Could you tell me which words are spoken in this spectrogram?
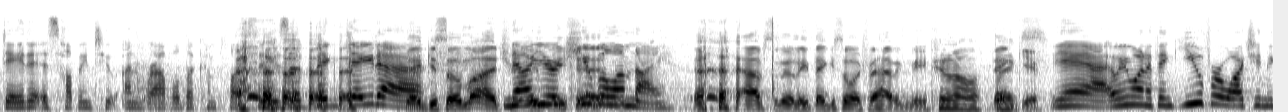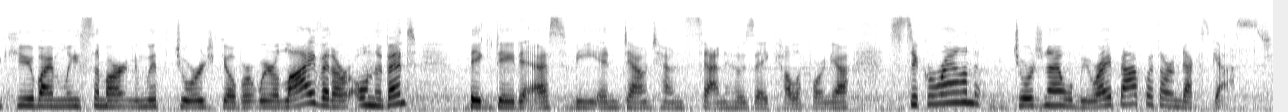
data is helping to unravel the complexities of big data. Thank you so much. Now really you're a CUBE alumni. Absolutely, thank you so much for having me. Kunal, thank you. Yeah, and we want to thank you for watching theCUBE. I'm Lisa Martin with George Gilbert. We're live at our own event, Big Data SV in downtown San Jose, California. Stick around, George and I will be right back with our next guest.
